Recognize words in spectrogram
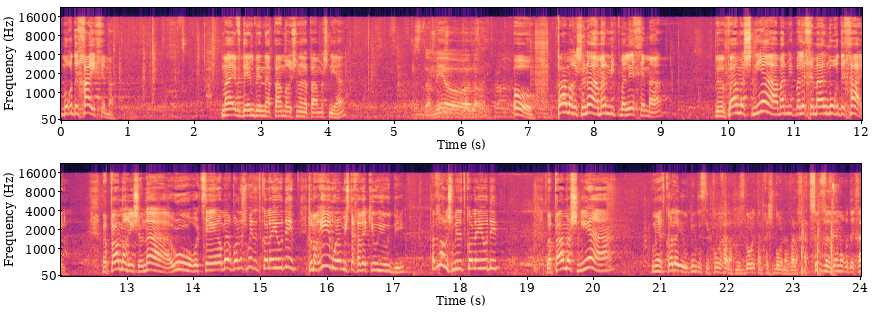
מרדכי חמא. מה ההבדל בין הפעם הראשונה לפעם השנייה? סתמי או לא? או, פעם הראשונה המן מתמלא חמא, ובפעם השנייה המן מתמלא חמא על מרדכי. בפעם הראשונה הוא רוצה, אומר בוא נשמיד את כל היהודים. כלומר אם הוא לא משתחווה כי הוא יהודי, אז בוא נשמיד את כל היהודים. בפעם השנייה, הוא אומר כל היהודים זה סיפור אחד, אנחנו נסגור איתם חשבון, אבל החצוף הזה מרדכי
